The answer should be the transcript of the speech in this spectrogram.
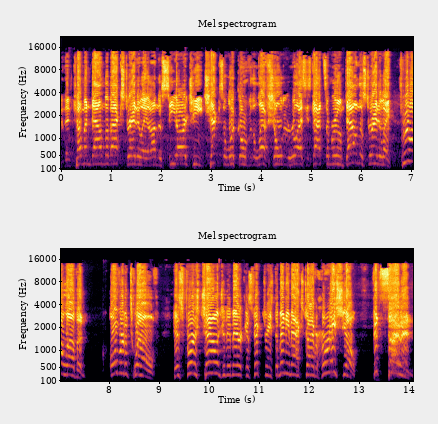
And then coming down the back straightaway on the CRG, checks a look over the left shoulder to realize he's got some room. Down the straightaway, through 11, over to 12. His first challenge of the Americas victories, the Minimax driver, Horatio Fitz-Simon.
